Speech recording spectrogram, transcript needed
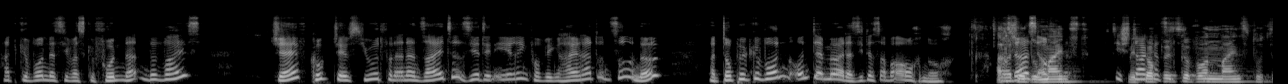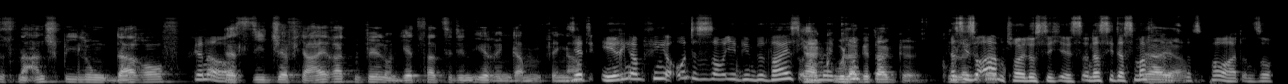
hat gewonnen, dass sie was gefunden hat, einen Beweis. Jeff guckt James Stewart von der anderen Seite, sie hat den Ehering von wegen Heirat und so, ne? Hat doppelt gewonnen und der Mörder sieht das aber auch noch. Ach aber so, du meinst, richtig Mit stark. als doppelt gewonnen meinst du, es ist eine Anspielung darauf, Genau. dass sie Jeff ja heiraten will und jetzt hat sie den Ehering am Finger. Sie hat den Ehering am Finger und es ist auch irgendwie ein Beweis ja, cooler Grund, Gedanke. dass Cooler sie so Gedanke. abenteuerlustig ist und dass sie das macht, Ja, ja. dass sie Power hat und so.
